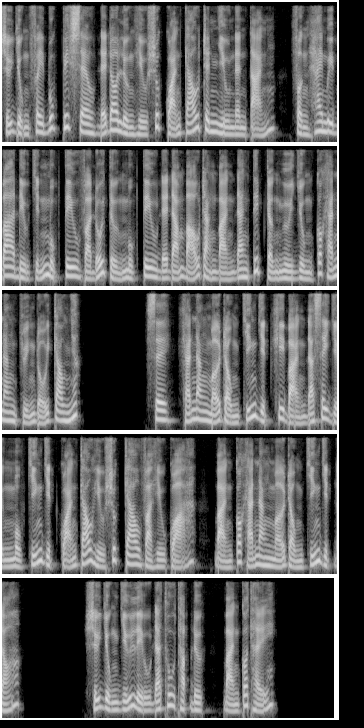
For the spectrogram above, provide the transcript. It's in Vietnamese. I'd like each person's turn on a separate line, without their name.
Sử dụng Facebook Pixel để đo lường hiệu suất quảng cáo trên nhiều nền tảng. Phần 23 điều chỉnh mục tiêu và đối tượng mục tiêu để đảm bảo rằng bạn đang tiếp cận người dùng có khả năng chuyển đổi cao nhất. C. Khả năng mở rộng chiến dịch khi bạn đã xây dựng một chiến dịch quảng cáo hiệu suất cao và hiệu quả, bạn có khả năng mở rộng chiến dịch đó. Sử dụng dữ liệu đã thu thập được, bạn có thể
